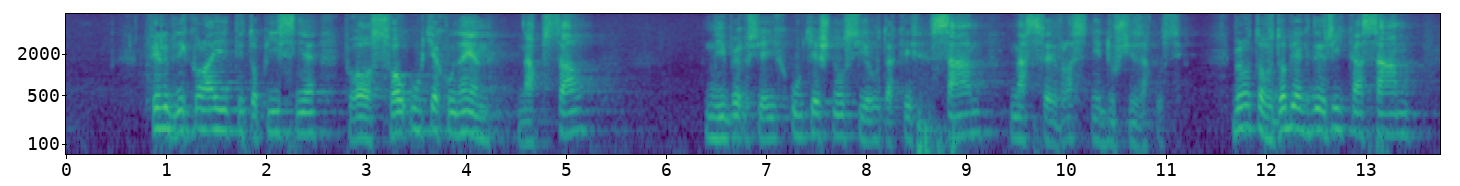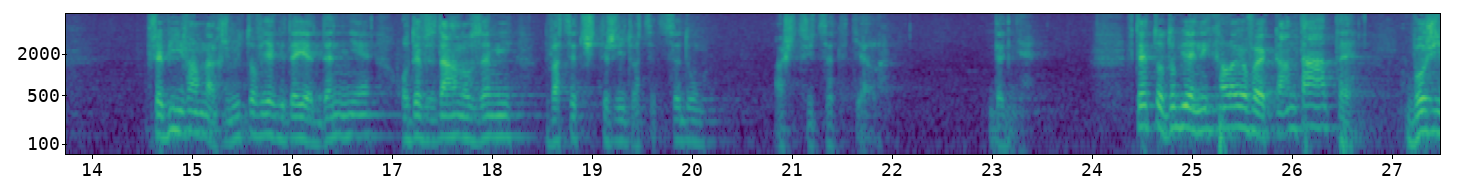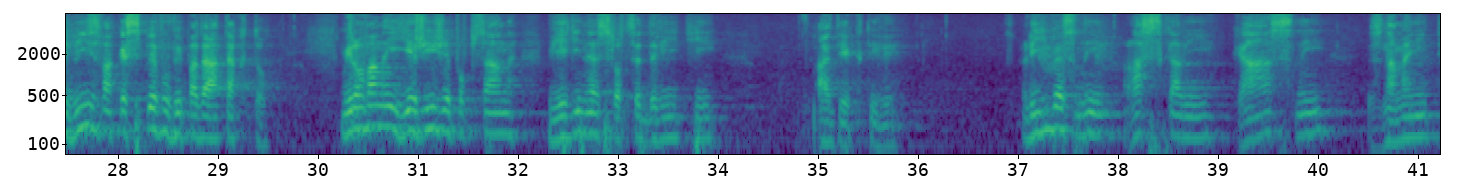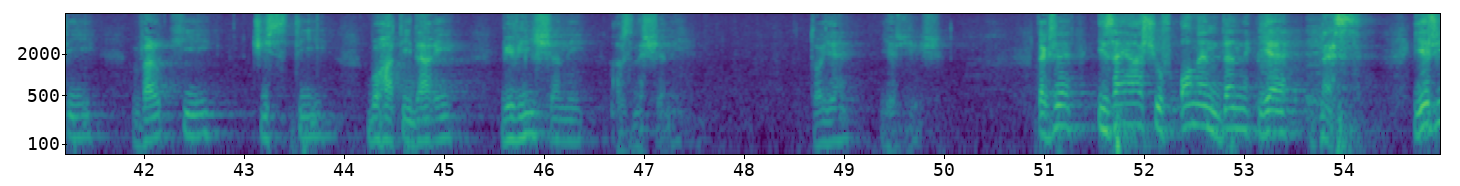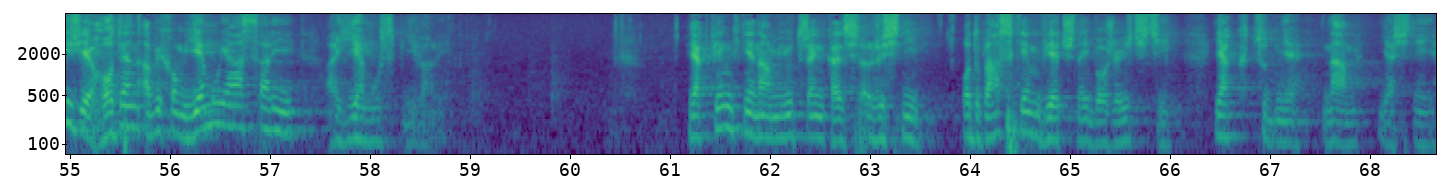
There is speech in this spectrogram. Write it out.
Filip Nikolaj tyto písně pro svou útěchu nejen napsal, nýbrž jejich útěšnou sílu taky sám na své vlastní duši zakusil. Bylo to v době, kdy říká sám, přebývám na hřbitově, kde je denně odevzdáno zemi 24, 27 až 30 těl denně. V této době Nikolajové kantáte boží výzva ke zpěvu vypadá takto. Milovaný Ježíš je popsán v jediné sloce devíti adjektivy. Líbezný, laskavý, krásný, znamenitý, velký, čistý, bohatý dary, vyvýšený a vznešený. To je Ježíš. Takže Izajášův onen den je dnes. Ježíš je hoden, abychom jemu jásali a jemu zpívali. Jak pěkně nám jutřenka lysní odbláskem věčnej Božejčtí, jak cudně nám jaśnieje.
